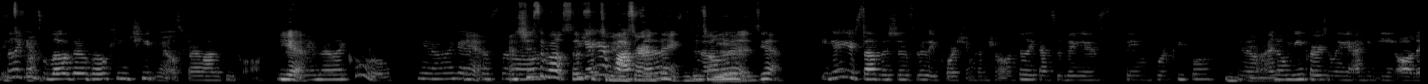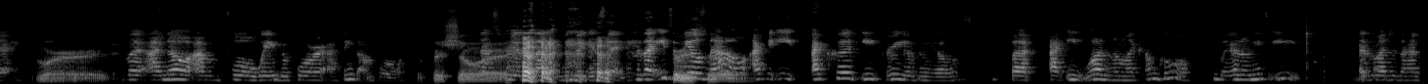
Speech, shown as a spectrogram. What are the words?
I feel like fun. it's low. They're low key cheat meals for a lot of people. You know Yeah. what I mean, they're like, ooh, you know, I get yeah. this It's just about you get substituting certain things. you It's know. all Yeah. it is. Yeah. You get yourself. It's just really portion control. I feel like that's the biggest thing for people. You know. I know me personally, I can eat all day, Word. but I know I'm full way before I think I'm full. For sure. That's really like the biggest thing because I eat the For meals now. I could eat. I could eat three of the meals, but I eat one and I'm like, I'm cool. Like I don't need to eat as much as I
